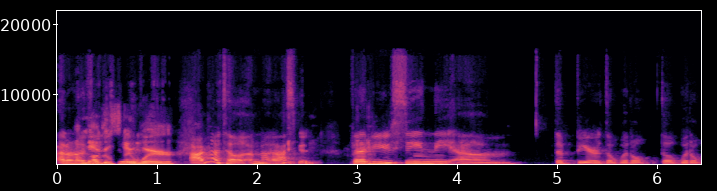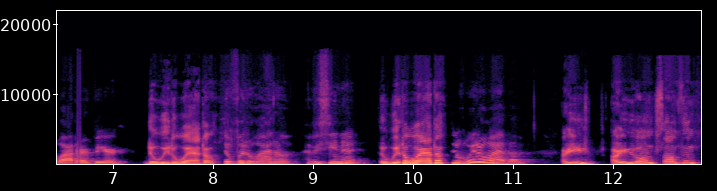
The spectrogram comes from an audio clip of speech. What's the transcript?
I don't know. I'm not gonna say it. where. I'm not telling. I'm not asking. But have you seen the um the beer, the whittle, the whittle water beer, The Widowato? the whittle water? Have you seen it? The Widowato? The whittle water. Are you are you on something?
